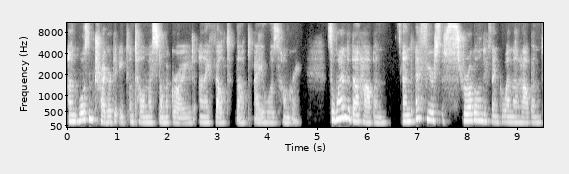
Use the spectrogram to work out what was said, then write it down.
and wasn't triggered to eat until my stomach growled and I felt that I was hungry? So, when did that happen? And if you're struggling to think when that happened,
